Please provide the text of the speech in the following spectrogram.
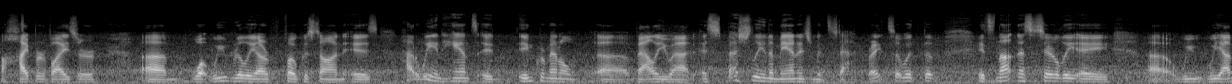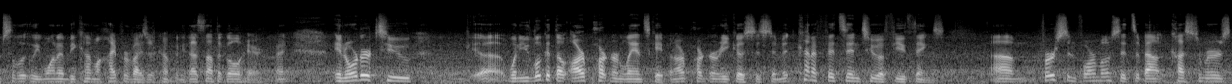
a hypervisor. Um, what we really are focused on is how do we enhance an incremental uh, value add, especially in the management stack, right? So the, it's not necessarily a, uh, we, we absolutely want to become a hypervisor company. That's not the goal here, right? In order to uh, when you look at the, our partner landscape and our partner ecosystem, it kind of fits into a few things. Um, first and foremost, it's about customers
